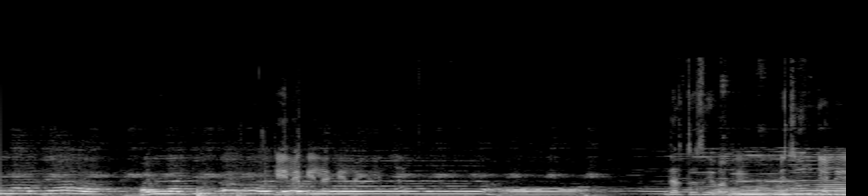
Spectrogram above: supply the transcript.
माझ्या. केला केला केलं. धर तूच घे बाबी मी झूम केले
